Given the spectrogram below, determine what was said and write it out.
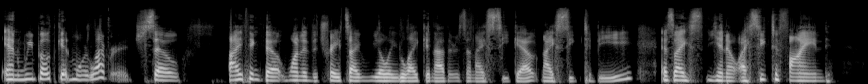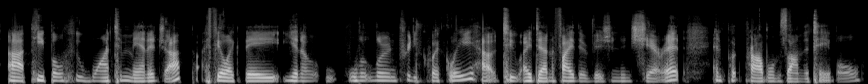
and we both get more leverage. So I think that one of the traits I really like in others and I seek out and I seek to be is I, you know, I seek to find uh, people who want to manage up. I feel like they, you know, l- learn pretty quickly how to identify their vision and share it and put problems on the table.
